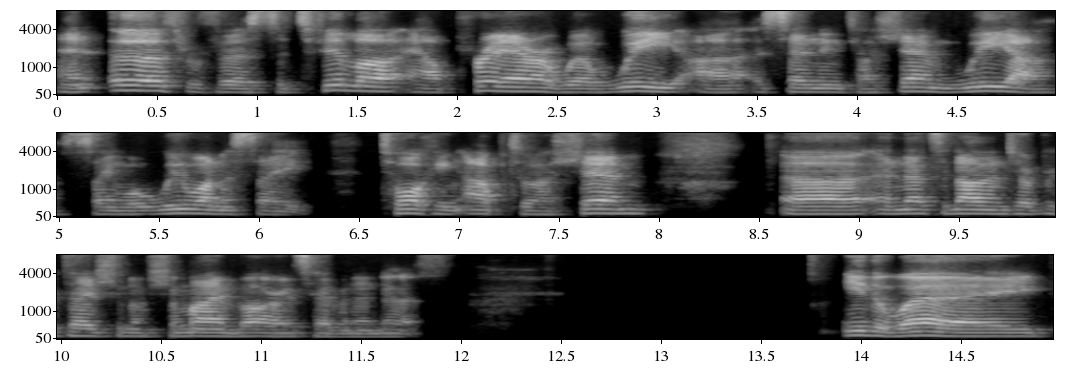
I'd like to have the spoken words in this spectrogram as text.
And earth refers to Tefillah, our prayer, where we are ascending to Hashem. We are saying what we want to say, talking up to Hashem. Uh, and that's another interpretation of Shamayim Ba'aretz, heaven and earth. Either way,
